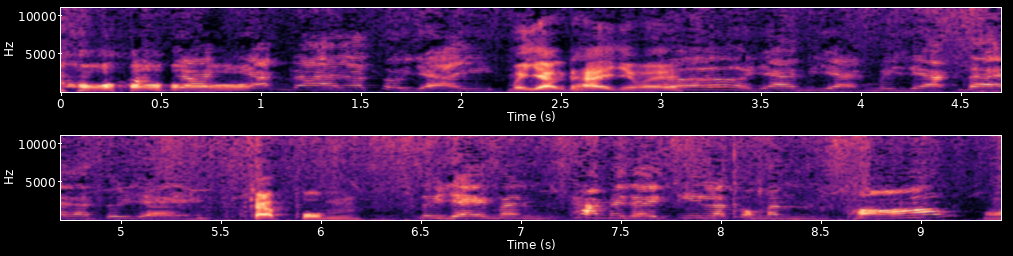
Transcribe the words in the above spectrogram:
อ๋อยายอยากได้แล้วตัวใหญ่ไม่อยากได้ใช่ไหมเออยายไม่อยากไม่อยากได้แล้วตัวใหญ่ ครับ ผมตัวใหญ่มันถ้าไม่ได้กินแล้วก็มันผอมอ๋อ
